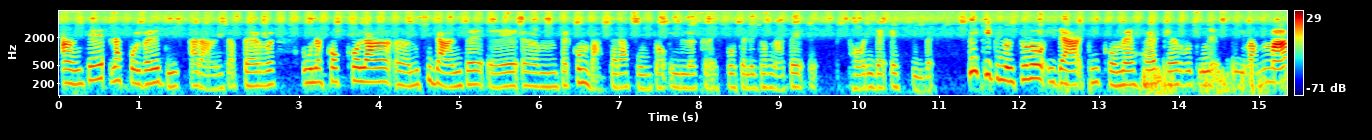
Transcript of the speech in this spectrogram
anche la polvere di arancia per una coccola eh, lucidante e ehm, per combattere appunto il crespo delle giornate torride estive. I kit non sono ideati come hair care routine estiva, ma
